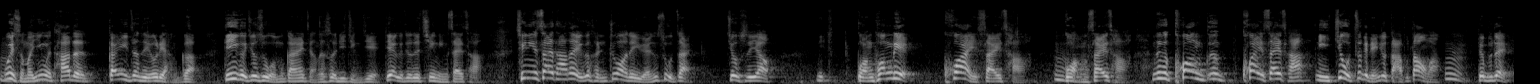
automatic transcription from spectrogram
为什么？因为他的干预政策有两个，第一个就是我们刚才讲的社区警戒，第二个就是清零筛查。清零筛查它有一个很重要的元素在，就是要你广框列快筛查、广筛查。那个矿呃快筛查，你就这个点就达不到嘛，嗯，对不对？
